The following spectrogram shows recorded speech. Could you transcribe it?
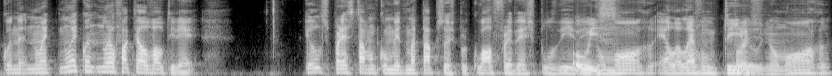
quando, não, é, não, é, quando- não é o facto de ela levar o tiro, é. Eles parece que estavam com medo de matar pessoas, porque o Alfred é explodido Ou e não isso. morre, ela leva um tiro Pois. e não morre.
